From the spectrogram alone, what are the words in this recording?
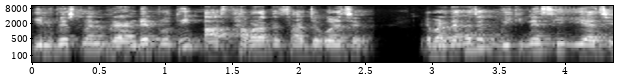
ইনভেস্টমেন্ট ব্র্যান্ডের প্রতি আস্থা বাড়াতে সাহায্য করেছে। এবার দেখা যাক উইকনেস কি কি আছে।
